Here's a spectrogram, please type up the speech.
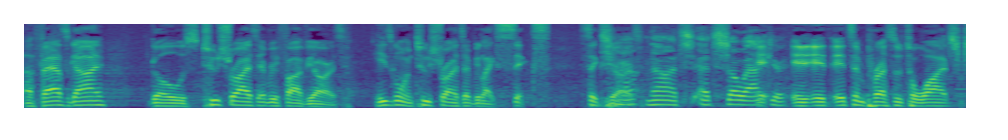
a fast guy goes two strides every five yards. He's going two strides every like six, six yards. No, it's that's so accurate. it, it- it's impressive to watch.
